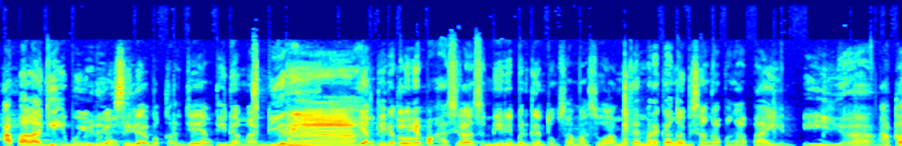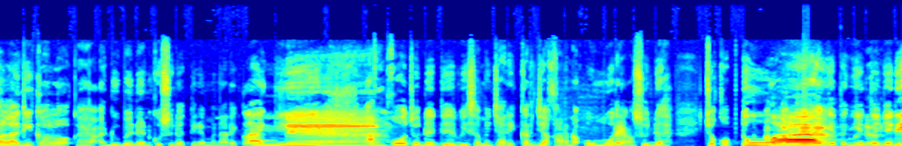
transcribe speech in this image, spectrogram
apalagi ibu-ibu yang sih. tidak bekerja, yang tidak mandiri, Nah, yang tidak itu. punya penghasilan sendiri bergantung sama suami kan mereka nggak bisa ngapa-ngapain. Iya, makanya- Apalagi kalau kayak aduh badanku sudah tidak menarik lagi, Nah. aku sudah tidak bisa mencari kerja karena umur yang sudah cukup tua ya, gitu-gitu. benar. Jadi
